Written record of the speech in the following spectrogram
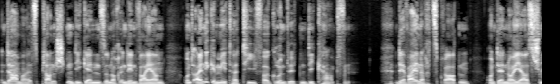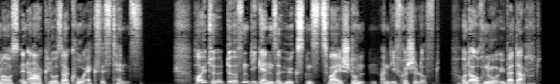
Damals planschten die Gänse noch in den Weihern und einige Meter tiefer gründelten die Karpfen. Der Weihnachtsbraten und der Neujahrsschmaus in argloser Koexistenz. Heute dürfen die Gänse höchstens zwei Stunden an die frische Luft und auch nur überdacht.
